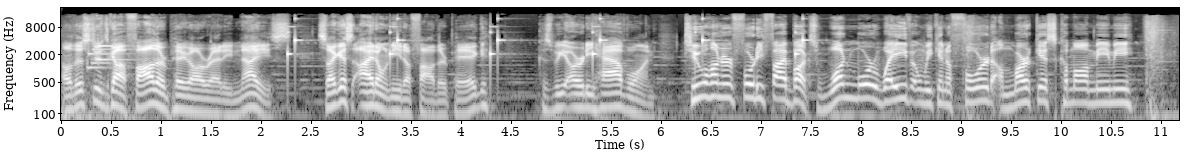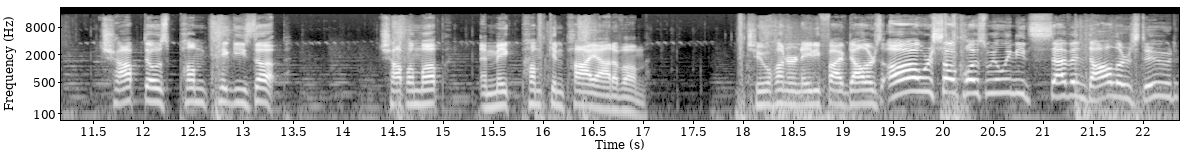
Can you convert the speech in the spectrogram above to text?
Oh, this dude's got Father Pig already. Nice. So I guess I don't need a Father Pig, because we already have one. 245 bucks. One more wave, and we can afford a Marcus. Come on, Mimi. Chop those pump piggies up. Chop them up and make pumpkin pie out of them. $285. Oh, we're so close. We only need $7, dude.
